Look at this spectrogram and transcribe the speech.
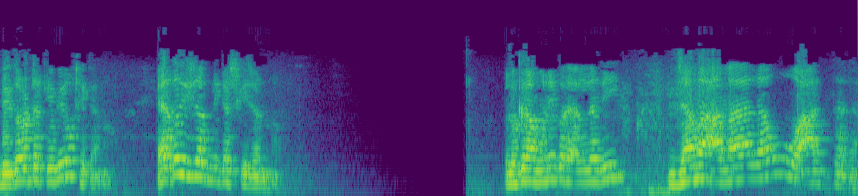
ভেতরটা কেঁপে ওঠে কেন? এত হিসাব নিকাশ কি জন্য? লোকেরা মনে করে, আল্লাহ জামা আমালাউ আদালা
